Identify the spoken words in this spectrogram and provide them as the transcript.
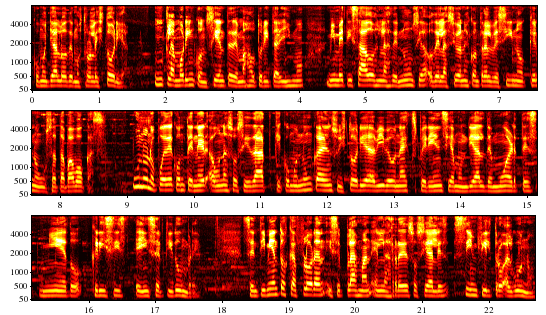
como ya lo demostró la historia. Un clamor inconsciente de más autoritarismo, mimetizados en las denuncias o delaciones contra el vecino que no usa tapabocas. Uno no puede contener a una sociedad que como nunca en su historia vive una experiencia mundial de muertes, miedo, crisis e incertidumbre. Sentimientos que afloran y se plasman en las redes sociales sin filtro alguno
